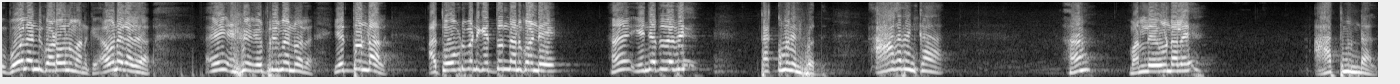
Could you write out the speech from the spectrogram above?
బోలండి గొడవలు మనకి అవునా కదా? ఎప్రిమెన్ వల్ల ఎద్దు ఉండాలి. ఆ తోపుడు పనికి ఎద్దు ఉంది అనుకోండి ఏం చేస్తుంది అది? తక్కువ వెళ్ళిపోద్ది. ఆగదు ఇంకా. ఆ? మనలో ఏముండాలి? ఆత్మ ఉండాలి.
